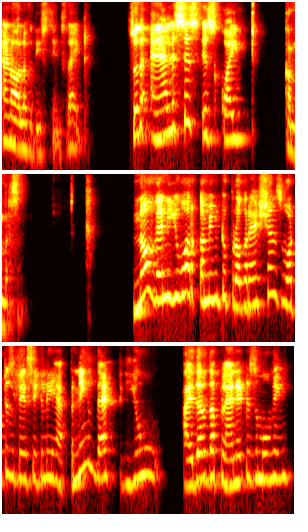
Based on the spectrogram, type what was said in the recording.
and all of these things, right? So the analysis is quite cumbersome. Now, when you are coming to progressions, what is basically happening that you either the planet is moving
